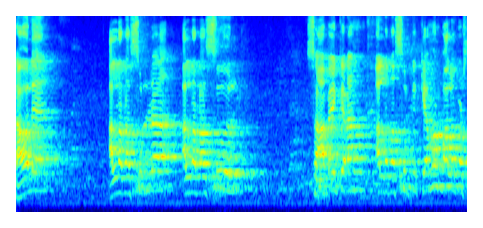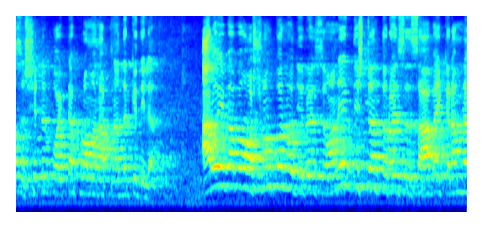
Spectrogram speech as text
তাহলে আল্লাহ রাসুলরা, আল্লাহ রাসুল সাহাবাই কেরাম আল্লাহ রাসুলকে কেমন ভালোবাসছে সেটার কয়েকটা প্রমাণ আপনাদেরকে দিলাম। আরও এইভাবে অসংখ্য নদী রয়েছে, অনেক দৃষ্টান্ত রয়েছে সাহাবাই কেরামরা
